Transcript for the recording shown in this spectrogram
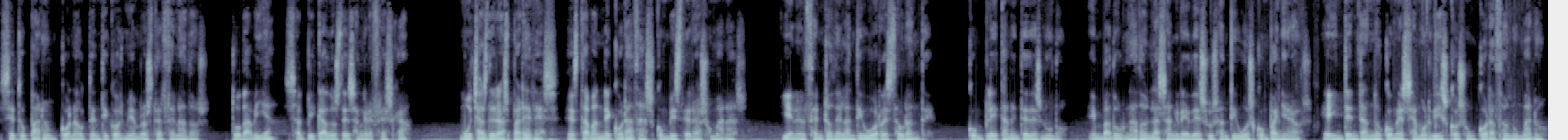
se toparon con auténticos miembros cercenados, todavía salpicados de sangre fresca. Muchas de las paredes estaban decoradas con vísceras humanas, y en el centro del antiguo restaurante, completamente desnudo, embadurnado en la sangre de sus antiguos compañeros e intentando comerse a mordiscos un corazón humano,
